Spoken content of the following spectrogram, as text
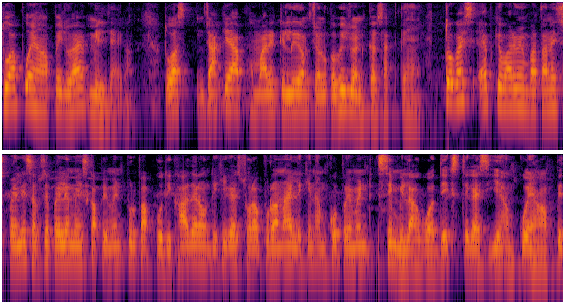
तो आपको यहाँ पे जो है मिल जाएगा। तो बस जाके आप हमारे टेलीग्राम चैनल को भी ज्वाइन कर सकते हैं। तो गाइस ऐप के बारे में बताने से पहले, सबसे पहले मैं इसका पेमेंट प्रूफ आपको दिखा दे रहा हूँ। देखिए गाइस थोड़ा पुराना है, लेकिन हमको पेमेंट इससे मिला हुआ, देख सकते गाइस ये हमको यहाँ पे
